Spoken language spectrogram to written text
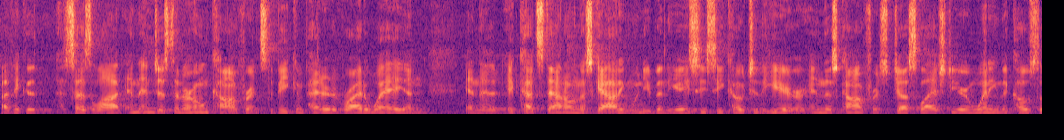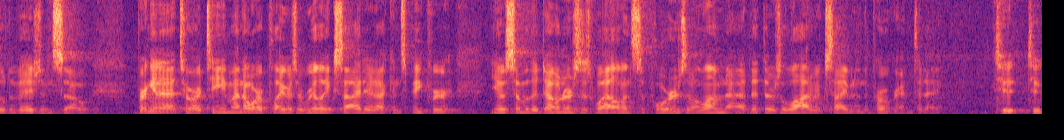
I think that says a lot. And then just in our own conference to be competitive right away and, and that it cuts down on the scouting when you've been the ACC Coach of the Year in this conference just last year and winning the Coastal Division. So bringing that to our team, I know our players are really excited. I can speak for, you know, some of the donors as well and supporters and alumni that there's a lot of excitement in the program today. To, to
